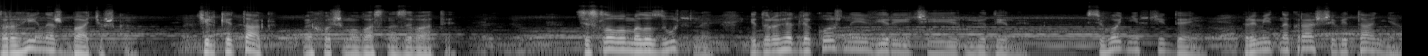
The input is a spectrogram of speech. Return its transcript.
Дорогий наш батюшка, тільки так ми хочемо вас називати. Це слово милозвучне і дороге для кожної віруючої людини. Сьогоднішній день прийміть на краще вітання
